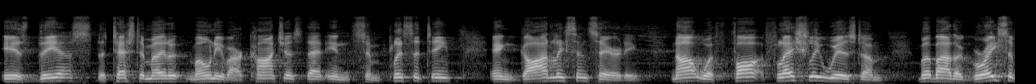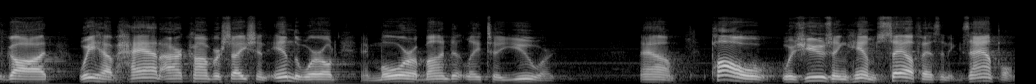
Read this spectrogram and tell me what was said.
is this, the testimony of our conscience, that in simplicity and godly sincerity, not with fleshly wisdom, but by the grace of God, we have had our conversation in the world and more abundantly to you. Now, Paul was using himself as an example.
